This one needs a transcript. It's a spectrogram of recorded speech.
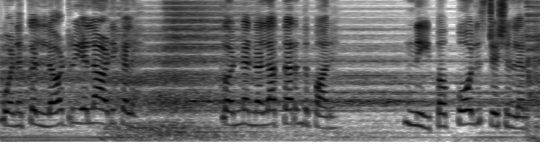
உனக்கு லாட்டரி எல்லாம் அடிக்கல. கண்ணை நல்லா திறந்து பாரு. நீ இப்ப போலீஸ் ஸ்டேஷன்ல இருக்க.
